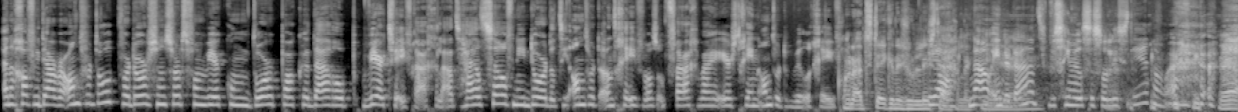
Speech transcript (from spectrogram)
En dan gaf hij daar weer antwoord op, waardoor ze een soort van weer kon doorpakken, daarop weer twee vragen laten. Hij had zelf niet door dat hij antwoord aan het geven was op vragen waar hij eerst geen antwoord op wilde geven. Gewoon een uitstekende journalist ja, eigenlijk. Nou, die, inderdaad. Uh... Misschien wil ze solliciteren, maar ja, ja,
